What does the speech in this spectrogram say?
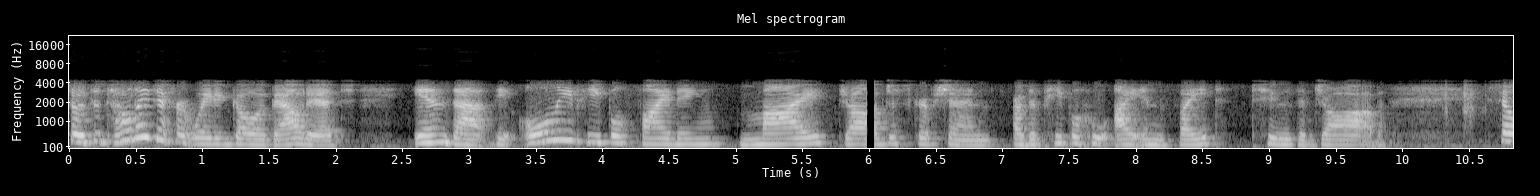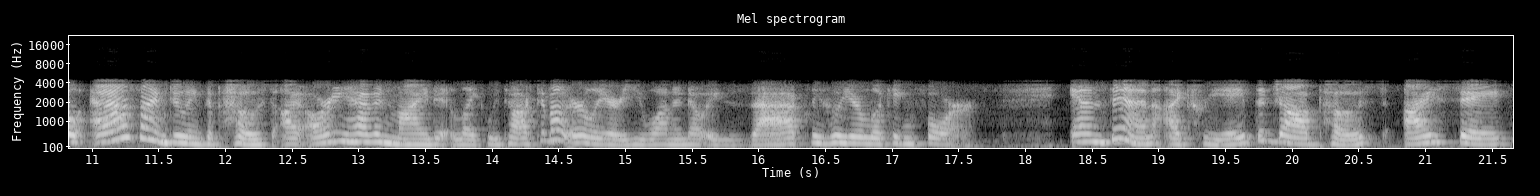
So it's a totally different way to go about it in that the only people finding my job description are the people who I invite to the job. So as I'm doing the post, I already have in mind, like we talked about earlier, you want to know exactly who you're looking for. And then I create the job post. I say,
